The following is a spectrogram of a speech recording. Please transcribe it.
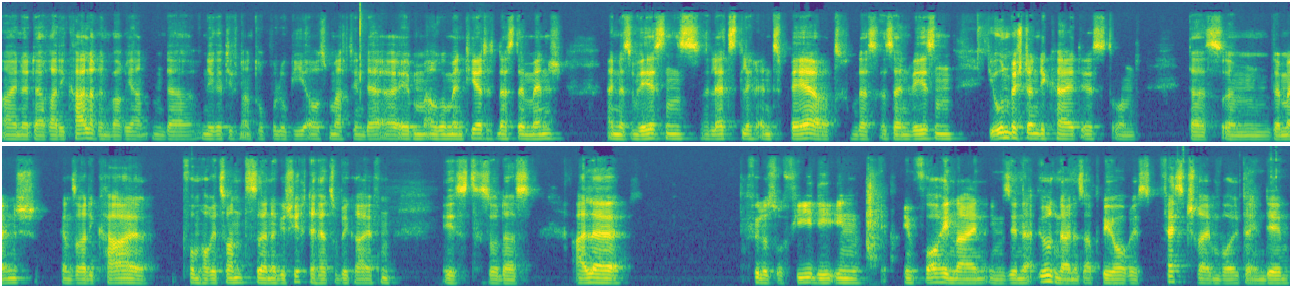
eine der radikaleren Varianten der negativen Anthropologie ausmacht, in der er eben argumentiert, dass der Mensch eines Wesens letztlich entbehrt, dass sein Wesen die Unbeständigkeit ist und dass ähm, der Mensch ganz radikal vom Horizont seiner Geschichte her zu begreifen ist, sodass alle Philosophie, die ihn im Vorhinein im Sinne irgendeines A prioris festschreiben wollte, in dem,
